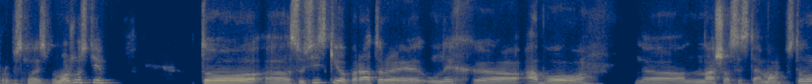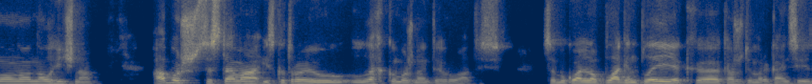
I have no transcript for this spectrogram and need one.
пропускної спроможності, то сусідські оператори у них або наша система встановлена аналогічна, або ж система, із котрою легко можна інтегруватися. Це буквально plug and play, як кажуть американці,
